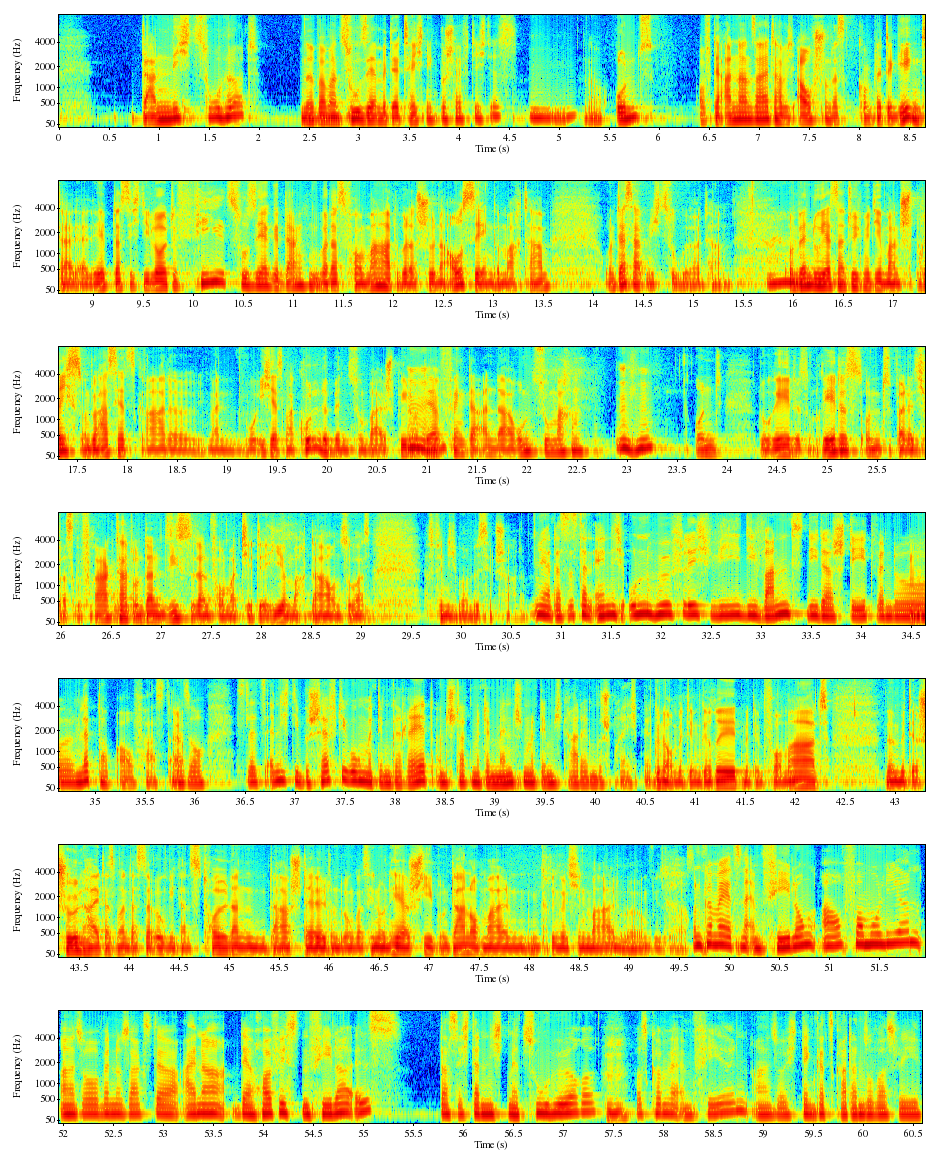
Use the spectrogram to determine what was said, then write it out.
dann nicht zuhört, ne, weil man zu sehr mit der Technik beschäftigt ist. Mhm. Ne? Und auf der anderen Seite habe ich auch schon das komplette Gegenteil erlebt, dass sich die Leute viel zu sehr Gedanken über das Format, über das schöne Aussehen gemacht haben und deshalb nicht zugehört haben. Ah. Und wenn du jetzt natürlich mit jemandem sprichst und du hast jetzt gerade, ich meine, wo ich jetzt mal Kunde bin zum Beispiel mhm. und der fängt da an, da rumzumachen. Mhm und du redest und redest und weil er dich was gefragt hat und dann siehst du, dann formatiert er hier, macht da und sowas. Das finde ich immer ein bisschen schade. Ja, das ist dann ähnlich unhöflich wie die Wand, die da steht, wenn du mhm. einen Laptop aufhast. Ja. Also ist letztendlich die Beschäftigung mit dem Gerät anstatt mit dem Menschen, mit dem ich gerade im Gespräch bin. Genau, mit dem Gerät, mit dem Format ne, mit der Schönheit, dass man das da irgendwie ganz toll dann darstellt und irgendwas hin und her schiebt und da nochmal ein Kringelchen malt oder irgendwie sowas. Und können wir jetzt eine Empfehlung auch formulieren? Also wenn du sagst, der einer der häufigsten Fehler ist, dass ich dann nicht mehr zuhöre, hm. was können wir empfehlen? Also ich denke jetzt gerade an sowas wie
